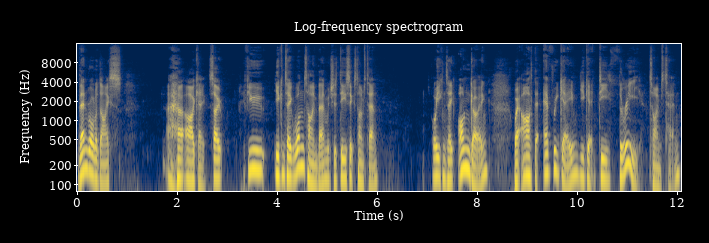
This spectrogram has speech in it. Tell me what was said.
Then roll a dice. Uh, okay, so if you you can take one time Ben, which is D6 times 10, or you can take ongoing, where after every game you get D3 times 10.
